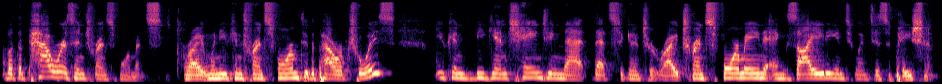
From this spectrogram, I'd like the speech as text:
But the power is in transformance, right? When you can transform through the power of choice, you can begin changing that that signature right transforming anxiety into anticipation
